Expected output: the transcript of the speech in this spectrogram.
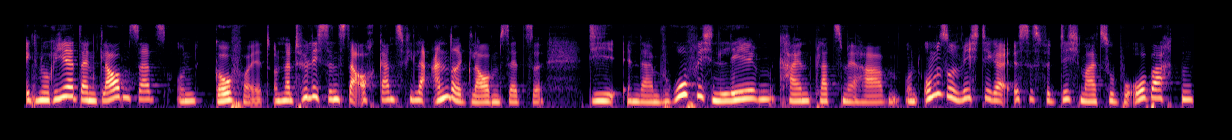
Ignoriere deinen Glaubenssatz und go for it. Und natürlich sind es da auch ganz viele andere Glaubenssätze, die in deinem beruflichen Leben keinen Platz mehr haben. Und umso wichtiger ist es für dich mal zu beobachten,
